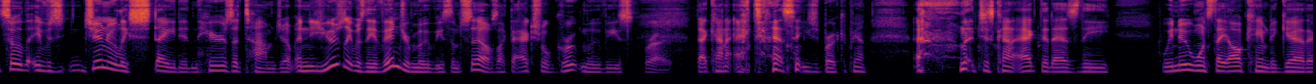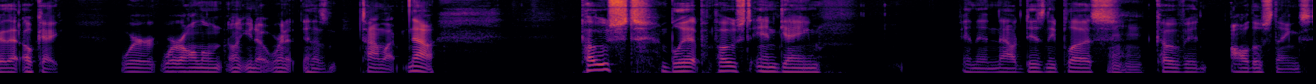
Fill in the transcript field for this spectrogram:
so it was generally stated. And here's a time jump, and usually it was the Avenger movies themselves, like the actual group movies. Right. that kind of acted as you just broke your pen. that just kind of acted as the we knew once they all came together that okay, we're we're all on, on you know we're in a, in a timeline now. Post blip, post end game, and then now Disney Plus, mm-hmm. COVID, all those things.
